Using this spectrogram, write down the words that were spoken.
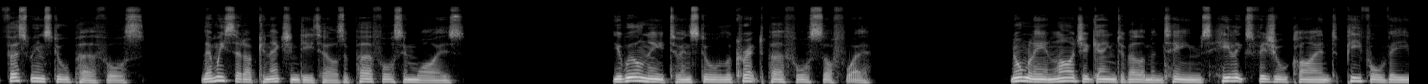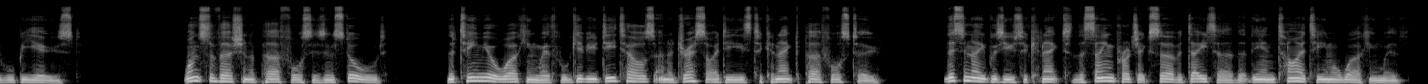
First we install Perforce. Then we set up connection details of Perforce in Wwise. You will need to install the correct Perforce software. Normally in larger game development teams, Helix Visual Client P4V will be used. Once the version of Perforce is installed, the team you are working with will give you details and address IDs to connect Perforce to. This enables you to connect to the same project server data that the entire team are working with,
